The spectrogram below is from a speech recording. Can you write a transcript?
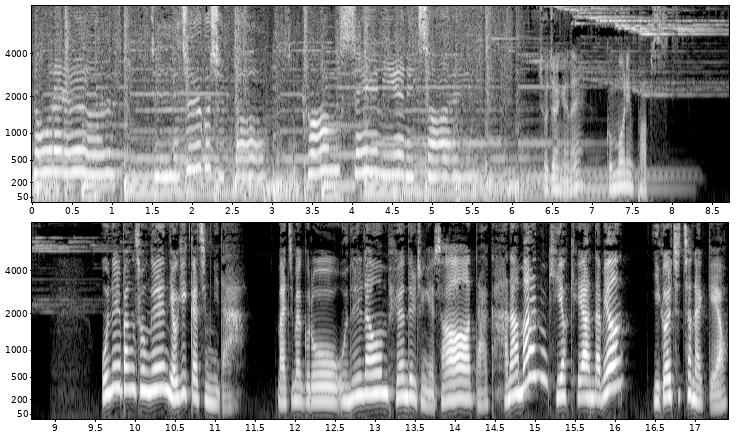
노래를 들려주고 싶어 So come see me anytime 조정현의 굿모닝 팝스. 오늘 방송은 여기까지입니다. 마지막으로 오늘 나온 표현들 중에서 딱 하나만 기억해야 한다면 이걸 추천할게요.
